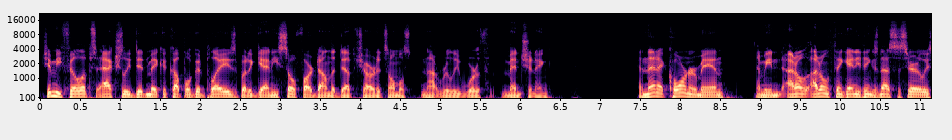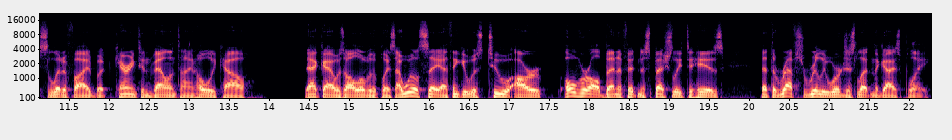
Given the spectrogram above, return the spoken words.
Jimmy Phillips actually did make a couple good plays, but again, he's so far down the depth chart, it's almost not really worth mentioning. And then at corner, man, I mean, I don't I don't think anything's necessarily solidified, but Carrington Valentine, holy cow. That guy was all over the place. I will say I think it was to our overall benefit and especially to his that the refs really were just letting the guys play.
